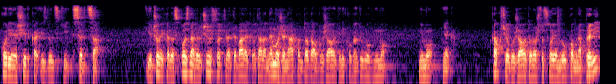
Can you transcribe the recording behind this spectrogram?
korijene širka iz ljudskih srca. Jer čovjek kada spozna veličinu stvoritelja Tebara Kjotala ne može nakon toga obožavati nikoga drugog mimo, mimo njega. Kako će obožavati ono što svojom rukom napravi?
